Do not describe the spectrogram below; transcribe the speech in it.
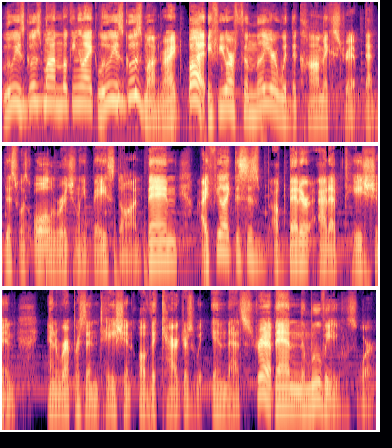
Luis Guzman looking like Luis Guzman, right? But if you are familiar with the comic strip that this was all originally based on, then I feel like this is a better adaptation and representation of the characters within that strip than the movies were.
